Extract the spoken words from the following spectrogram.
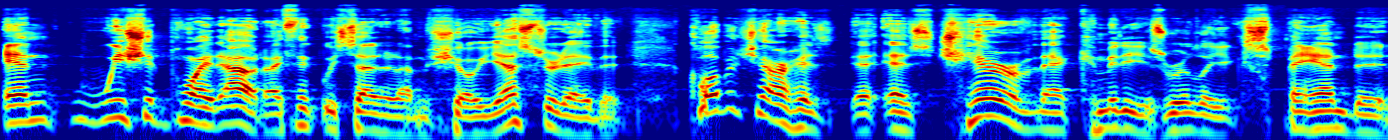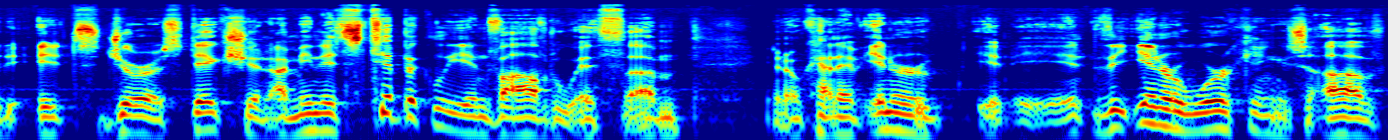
and we should point out, I think we said it on the show yesterday, that Klobuchar has, as chair of that committee, has really expanded its jurisdiction. I mean, it's typically involved with, um, you know, kind of inner the inner workings of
